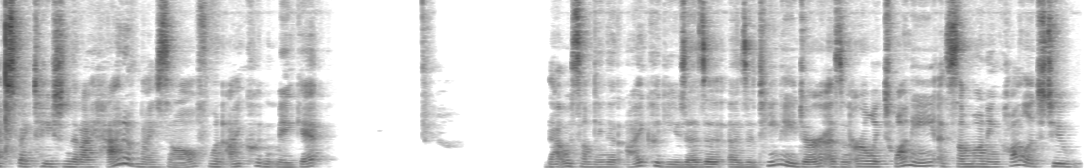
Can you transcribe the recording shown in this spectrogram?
expectation that i had of myself when i couldn't make it that was something that I could use as a as a teenager, as an early 20, as someone in college to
